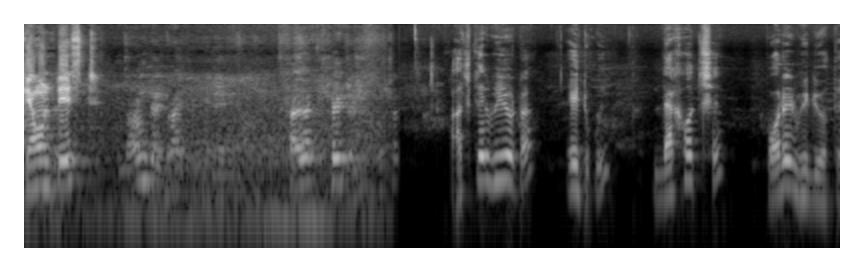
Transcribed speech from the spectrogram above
কেমন টেস্ট দারুণ টেস্ট ভাই। আজকের ভিডিওটা এইটুকুই। দেখা হচ্ছে পরের ভিডিওতে।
